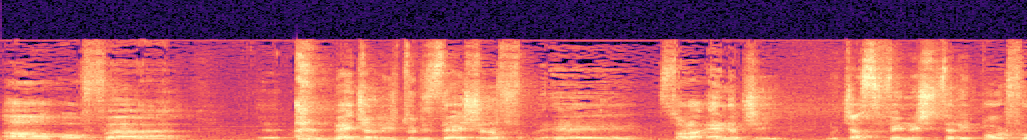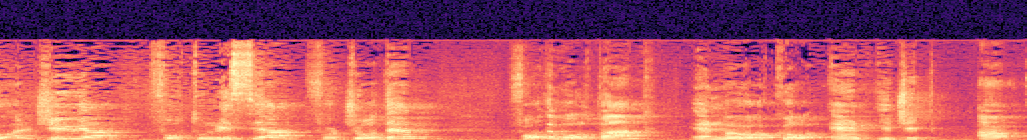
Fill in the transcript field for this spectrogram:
uh, of uh, uh, major utilization of uh, solar energy, we just finished the report for Algeria, for Tunisia, for Jordan, for the World Bank, and Morocco and Egypt are, uh,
